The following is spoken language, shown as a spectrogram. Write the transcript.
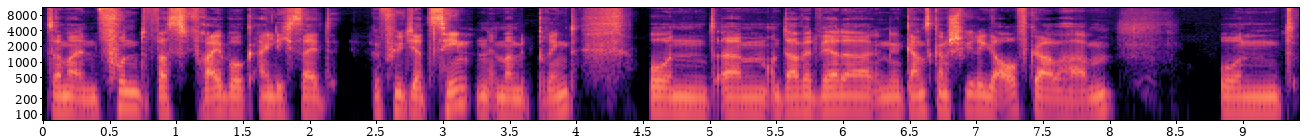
sag mal, ein Fund, was Freiburg eigentlich seit gefühlt Jahrzehnten immer mitbringt. Und, ähm, und da wird Werder eine ganz, ganz schwierige Aufgabe haben. Und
